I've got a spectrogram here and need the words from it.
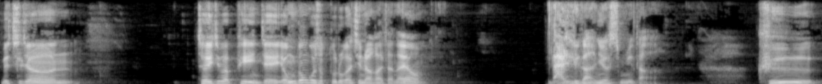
며칠 전 저희 집 앞이 이제 영동고속도로가 지나가잖아요. 난리가 아니었습니다. 그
